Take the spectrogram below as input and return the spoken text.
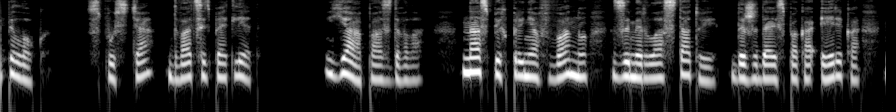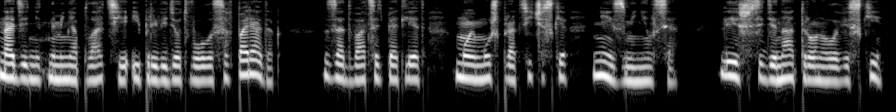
Эпилог. Спустя 25 лет. Я опаздывала. Наспех приняв ванну, замерла статуей, дожидаясь, пока Эрика наденет на меня платье и приведет волосы в порядок. За 25 лет мой муж практически не изменился. Лишь седина тронула виски,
